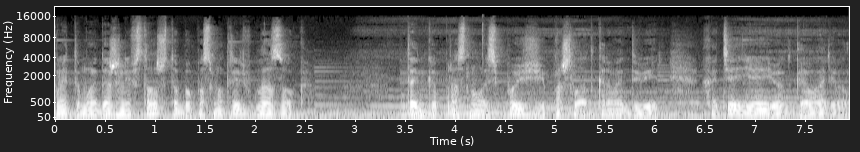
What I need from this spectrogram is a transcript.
Поэтому я даже не встал, чтобы посмотреть в глазок. Танька проснулась позже и пошла открывать дверь, хотя я ее отговаривал.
